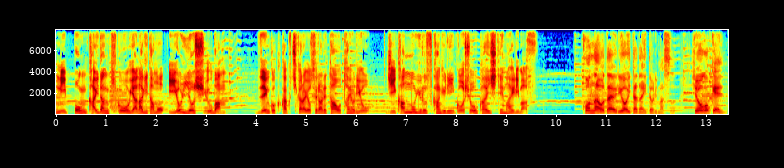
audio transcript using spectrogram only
日本怪談機構柳田もいよいよ終盤。全国各地から寄せられたお便りを時間の許す限りご紹介してまいります。こんなお便りをいただいております。兵庫県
